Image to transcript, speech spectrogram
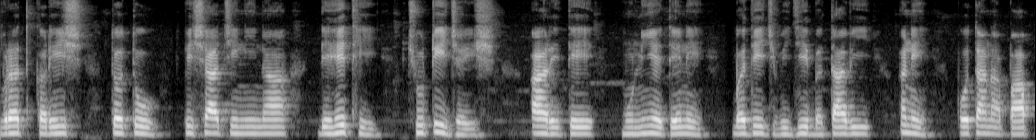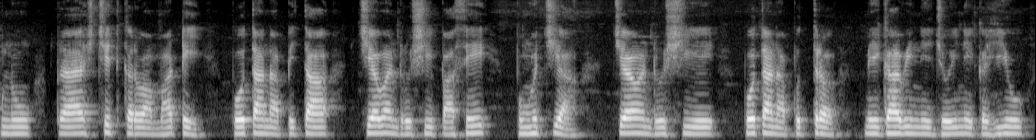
વ્રત કરીશ તો તું પિશાચિનીના દેહથી છૂટી જઈશ. આ રીતે મુનિએ તેને બધી જ વિધિ બતાવી અને પોતાના પાપનું પ્રાયશ્ચિત કરવા માટે પોતાના પિતા ચ્યવન ઋષિ પાસે પહોંચ્યા. ચ્યવન ઋષિએ પોતાના પુત્ર મેઘાવીને જોઈને કહ્યું,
